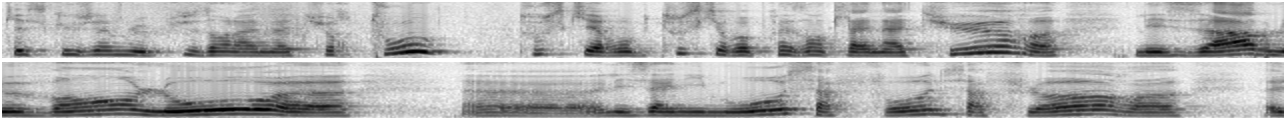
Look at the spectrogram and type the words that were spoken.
Qu'est-ce que j'aime le plus dans la nature? Tout tout ce qui, représente la nature, les arbres, le vent, l'eau, euh, euh, les animaux, sa faune, sa flore, euh,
